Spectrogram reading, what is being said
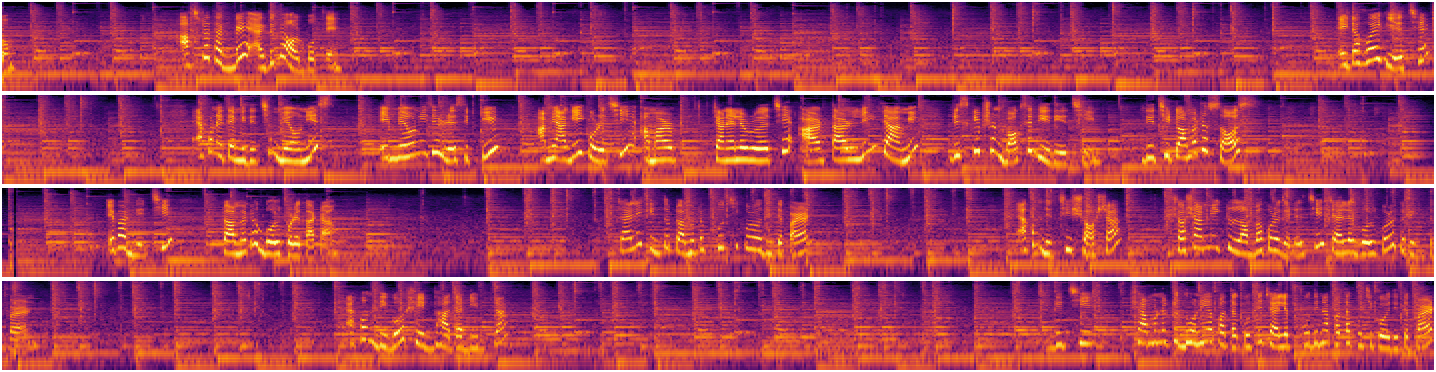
আঁচটা থাকবে একদমই অল্পতে। এইটা হয়ে গিয়েছে। এখন এতে আমি দিচ্ছি মেয়নিস এই মেয়নিজের রেসিপি আমি আগেই করেছি, আমার চ্যানেলে রয়েছে, আর তার লিঙ্কটা আমি ডিসক্রিপশন বক্সে দিয়ে দিয়েছি। দিচ্ছি টমেটো সস এবার দিচ্ছি টমেটো গোল করে কাটা। চাইলে কিন্তু টমেটো কুচি করেও দিতে পারেন। এখন দিচ্ছি শশা শশা আমি একটু লম্বা করে কেটেছি, চাইলে গোল করে কেটে দিতে পারেন। এখন দিব সেই ভাজা ডিমটা। দিচ্ছি সামান্য একটু ধনিয়া পাতা কুচি, চাইলে পুদিনা পাতা কুচি করে দিতে পারেন।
